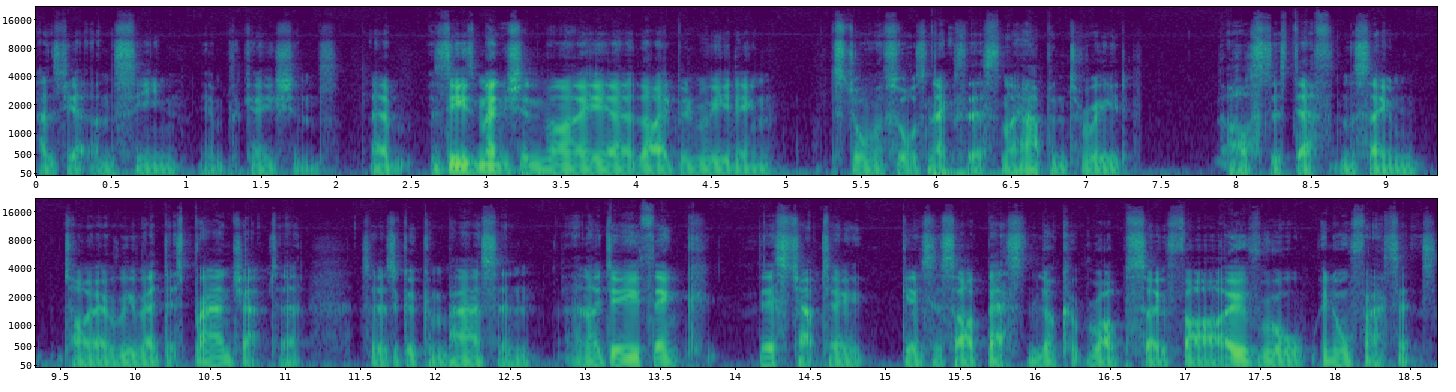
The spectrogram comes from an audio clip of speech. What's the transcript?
as yet unseen implications. Um, Aziz mentioned my uh, that I'd been reading Storm of Swords next to this, and I happened to read Hoster's Death at the same time I reread this Bran chapter, so it's a good comparison. And I do think this chapter gives us our best look at Robb so far, overall, in all facets.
